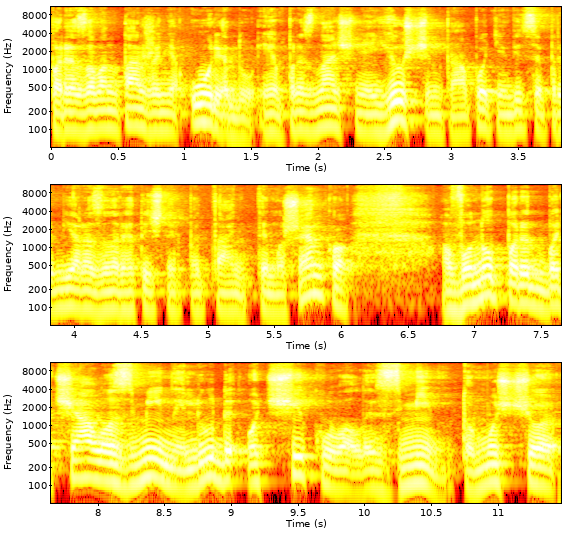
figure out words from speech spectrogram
перезавантаження уряду і призначення Ющенка, а потім віце-прем'єра з енергетичних питань Тимошенко, воно передбачало зміни. Люди очікували змін, тому що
